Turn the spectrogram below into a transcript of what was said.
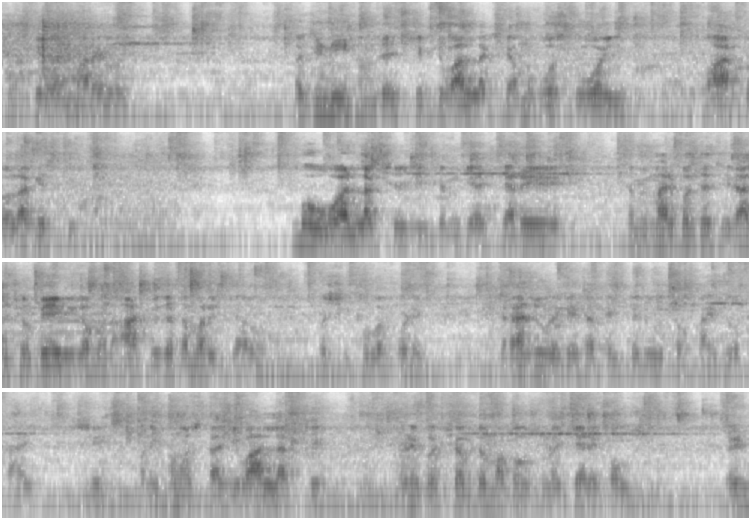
શું કહેવાય મારે હોય હજી નહીં સમજાય, કેમ કે વાર લાગશે. અમુક વસ્તુ હોય, વાર તો લાગે જ. બહુ વાર લાગશે હજી. કેમ કે અત્યારે તમે મારી પદ્ધતિ ચાલશો બે વીઘામાં આઠ વીઘા તમારે ચાલો. પછી ખબર પડે. રાજુભાઈ કહેતા થાય કર્યું તો ફાયદો થાય છે. પણ એ સમજતા હજી વાર લાગશે. ઘણી પર શબ્દમાં કહું છું અત્યારે કહું છું. રેડી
